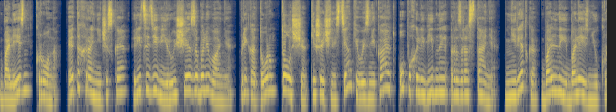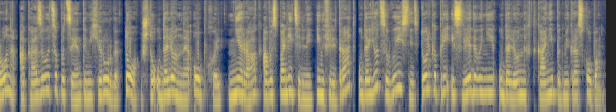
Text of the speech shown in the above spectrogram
Болезнь Крона это хроническое рецидивирующее заболевание, при котором толще кишечной стенки возникают опухолевидные разрастания, возрастания. Нередко больные болезнью Крона оказываются пациентами хирурга. То, что удаленная опухоль не рак, а воспалительный инфильтрат, удается выяснить только при исследовании удаленных тканей под микроскопом.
